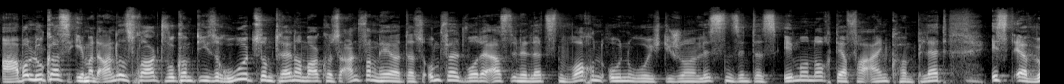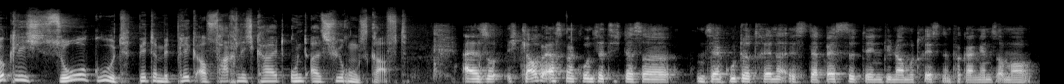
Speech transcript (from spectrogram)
Aber Lukas, jemand anderes fragt, wo kommt diese Ruhe zum Trainer Markus Anfang her? Das Umfeld wurde erst in den letzten Wochen unruhig. Die Journalisten sind es immer noch, der Verein komplett. Ist er wirklich so gut? Bitte mit Blick auf Fachlichkeit und als Führungskraft. Also ich glaube erstmal grundsätzlich, dass er ein sehr guter Trainer ist, der Beste, den Dynamo Dresden im vergangenen Sommer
